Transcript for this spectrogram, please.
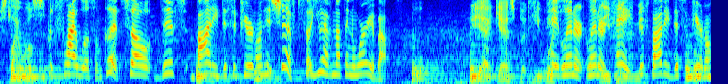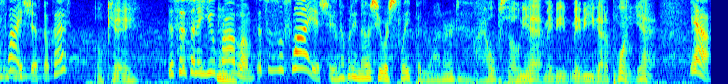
Sly mm-hmm. Wilson. Good, Sly Wilson. Good. So this body disappeared on his shift, so you have nothing to worry about. Yeah, I guess, but he was. Hey, Leonard, Leonard, sleeping. hey, I mean, this body disappeared on Sly's shift, okay? Okay, This isn't a you hmm. problem. This is a Sly issue. nobody knows you were sleeping, Leonard. I hope so. Yeah, maybe, maybe you got a point. Yeah, Yeah.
